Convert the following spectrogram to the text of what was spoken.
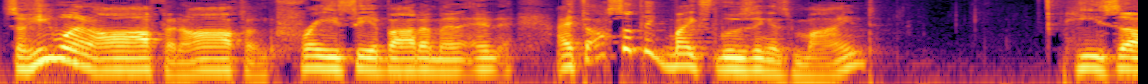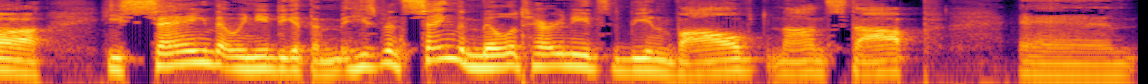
So he went off and off and crazy about him, and, and I also think Mike's losing his mind. he's uh he's saying that we need to get the he's been saying the military needs to be involved nonstop and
